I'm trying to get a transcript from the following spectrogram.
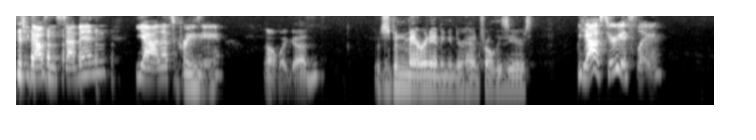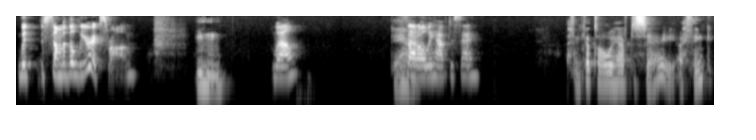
2007. yeah, that's Mm-hmm. crazy. Oh my god, which has been marinating in your head for all these years. Yeah, seriously. With some of the lyrics wrong. Mm-hmm. Well, Damn. is that all we have to say? I think that's all we have to say. I think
